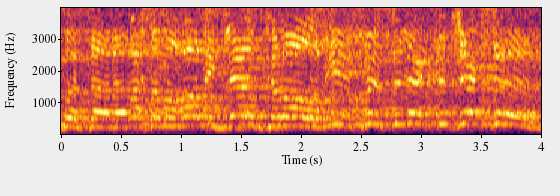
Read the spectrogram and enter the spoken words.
Superstar, macht ordentlich Lärm, come on. Hier ist Mr. Dexter Jackson.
